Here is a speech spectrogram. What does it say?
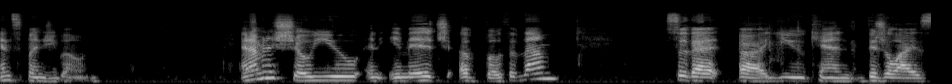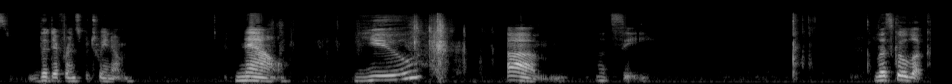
and spongy bone. And I'm going to show you an image of both of them so that uh, you can visualize the difference between them. Now, you, um, let's see. Let's go look.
